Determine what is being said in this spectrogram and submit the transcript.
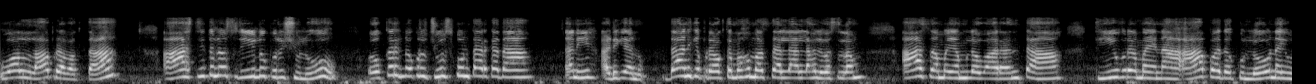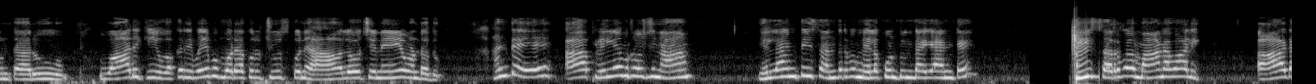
వాళ్ళ ప్రవక్త ఆ స్థితిలో స్త్రీలు పురుషులు ఒకరినొకరు చూసుకుంటారు కదా అని అడిగాను. దానికి ప్రవక్త మొహమ్మద్ సల్లాహు వసలం ఆ సమయంలో వారంతా తీవ్రమైన ఆపదకు లోనై ఉంటారు. వారికి ఒకరి వైపు మరొకరు చూసుకునే ఆలోచనే ఉండదు. అంటే ఆ ప్రళయం రోజున ఎలాంటి సందర్భం నెలకొంటుందయ్యా అంటే ఈ సర్వ మానవాళి ఆడ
